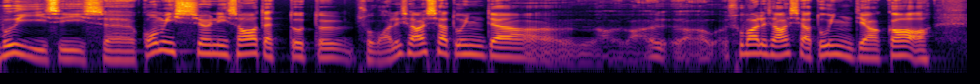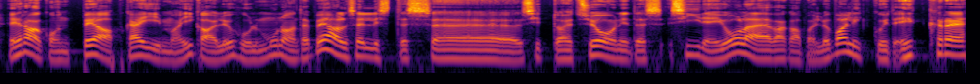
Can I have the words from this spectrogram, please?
või siis äh, komisjoni saadetud suvalise asjatundja, suvalise asjatundjaga. erakond peab käima igal juhul munade peal sellistes äh, situatsioonides, siin ei ole väga palju valikuid, EKRE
